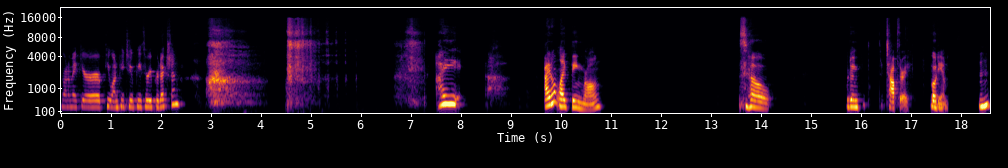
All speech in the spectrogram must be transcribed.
You want to make your P1, P2, P3 prediction? I I don't like being wrong. So we're doing top 3 podium. Mhm.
